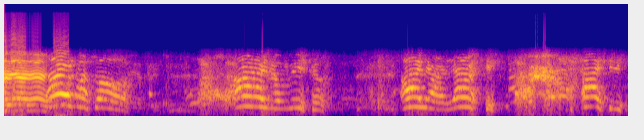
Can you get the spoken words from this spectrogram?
¡Ay, pasó! ¡Ay, Dios mío! ¡Ay, ay, ay! ¡Ay!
